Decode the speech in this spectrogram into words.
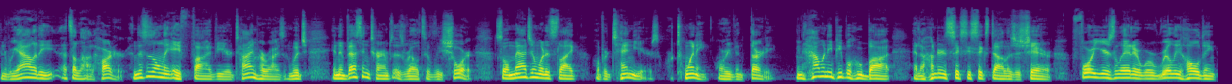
in reality, that's a lot harder. And this is only a five year time horizon, which in investing terms is relatively short. So imagine what it's like over 10 years, or 20, or even 30. I mean, how many people who bought at $166 a share four years later were really holding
